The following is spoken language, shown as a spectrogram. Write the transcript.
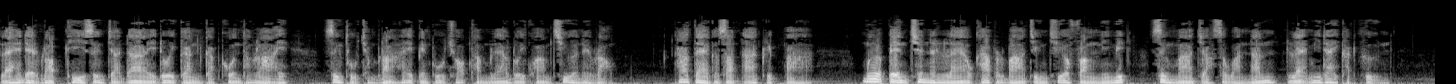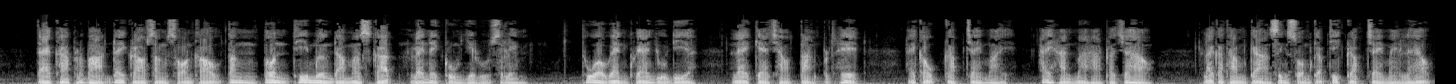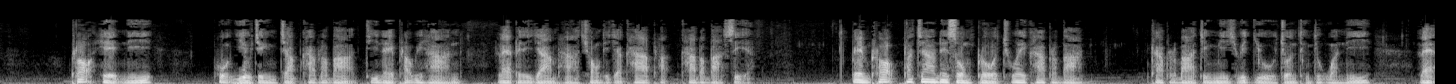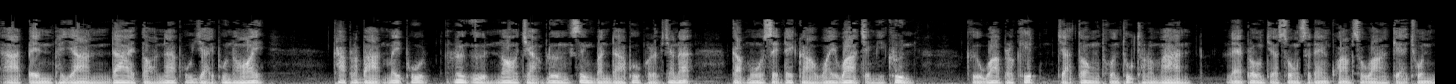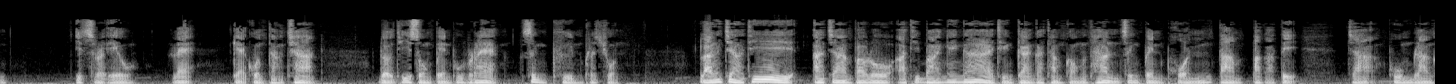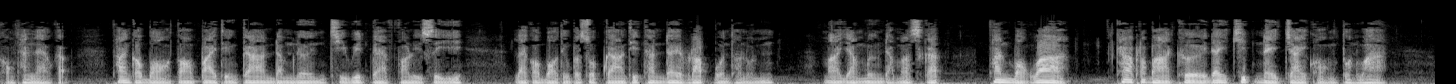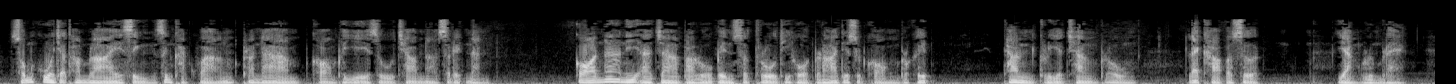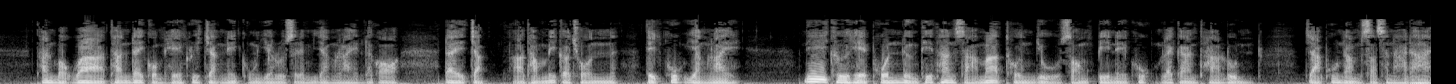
และให้ได้รับที่ซึ่งจะได้ด้วยกันกับคนทั้งหลาย ซึ่งถูกชำระให้เป็นผู้ชอบธรรมแล้วโดยความเชื่อในเราข้าแต่กษัตริย์อากริปปา เมื่อเป็นเช่นนั้นแล้วข้าพระบาทจึงเชื่อฟังนิมิตซึ่งมาจากสวรรค์นั้นและมิได้ขัดขืน แต่ข้าพระบาทได้กล่าวสั่งสอนเขาตั้งต้นที่เมืองดามัสกัสและในกรุงเยรูซาเล็ม ทั่วแว่นแควนยูเดีย และแก่ชาวต่างประเทศ ให้เขากลับใจใหม่ ให้หันมาหาพระเจ้า และกระทำการซึ่งสมกับที่กลับใจใหม่แล้ว เพราะเหตุนี้พวกยิวจึงจับข้าพระบาทที่ในพระวิหาร และพยายามหาช่องที่จะฆ่าพระข้าพระบาทเสีย เป็นเพราะพระเจ้าได้ทรงโปรดช่วยข้าพระบาทข้าพระบาทจึงมีชีวิตอยู่จนถึงทุกวันนี้ และอาจเป็นพยานได้ต่อหน้าผู้ใหญ่ผู้น้อย ข้าพระบาทไม่พูดเรื่องอื่นนอกจากเรื่องซึ่งบรรดาผู้เผยชนะ กับโมเสสได้กล่าวไว้ว่าจะมีขึ้น คือว่าพระคิดจะต้องทนทุกข์ทรมาน และพระองค์จะทรงแสดงความสว่างแก่ชนอิสราเอล และแก่คนต่างชาติ โดยที่ทรงเป็นผู้แรกซึ่งคืนพระชน หลังจากที่อาจารย์เปาโลอธิบายง่าย ๆ ถึงการกระทำของท่านซึ่งเป็นผลตามปกติจากภูมิหลังของท่านแล้วครับ ท่านก็บอกต่อไปถึงการดำเนินชีวิตแบบฟาริสี และก็บอกถึงประสบการณ์ที่ท่านได้รับบนถนน มาอยังเมืองดามัสกัส ท่านบอกว่า ข้าพระบาทเคยได้คิดในใจของตนว่า สมควรจะทำลายสิ่งซึ่งขัดขวางพระนามของพระเยซูชาวนาซาเรตนั้น ก่อนหน้านี้อาจารย์ปาโลเป็นศัตรูที่โหดร้ายที่สุดของพระคริสต์ท่านเกลียดชังพระองค์และข่าวประเสริฐอย่างรุนแรง ท่านบอกว่าท่านได้ข่มเหงคริสตจักรในกรุงเยรูซาเล็มอย่างไร แล้วก็ได้จับธรรมิกชนติดคุกอย่างไร นี่คือเหตุผลหนึ่งที่ท่านสามารถทนอยู่สองปีในคุกและการทารุณจากผู้นำศาสนาได้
